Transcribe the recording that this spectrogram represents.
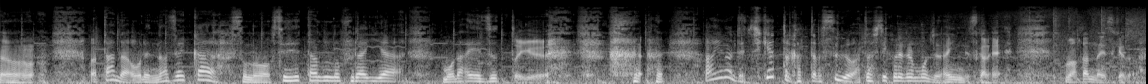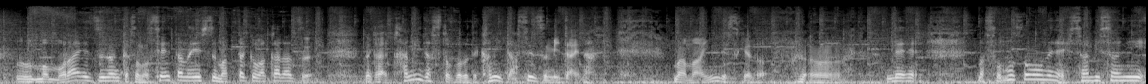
うん。まあ、ただ、俺なぜか、その、生誕のフライヤーもらえずという ああいうのってチケット買ったらすぐ渡してくれるもんじゃないんですかね。わかんないですけど。ま、もらえず、なんかその生誕の演出全くわからず、なんか紙出すところで紙出せずみたいな。まあまあいいんですけど。うん。で、まあ、そもそもね、久々に、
